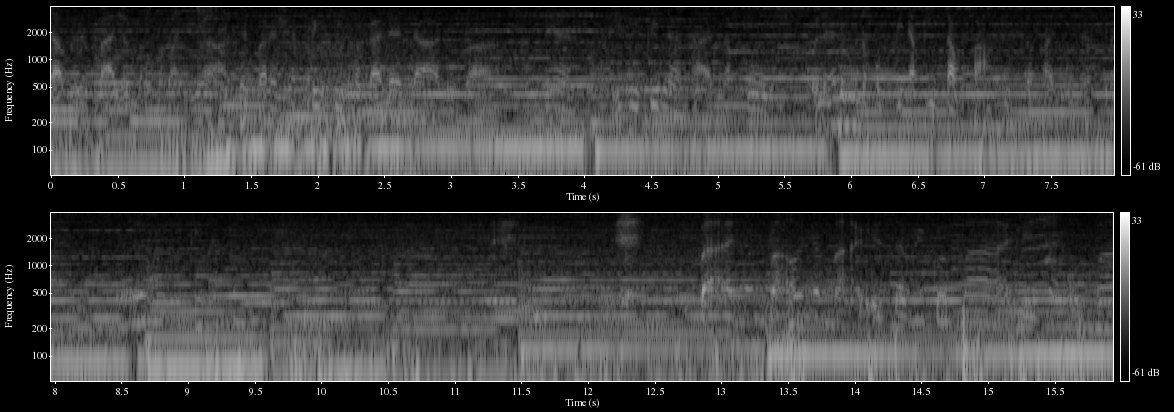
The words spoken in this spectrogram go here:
Tapos paalam ko sa kanya kasi para syempre hindi mag-alala, isipin na saan ako. Wala naman akong pinakita pakit sa kanya. So, Paano ba ako na maayos? Sabi ko, maalis ako ba?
